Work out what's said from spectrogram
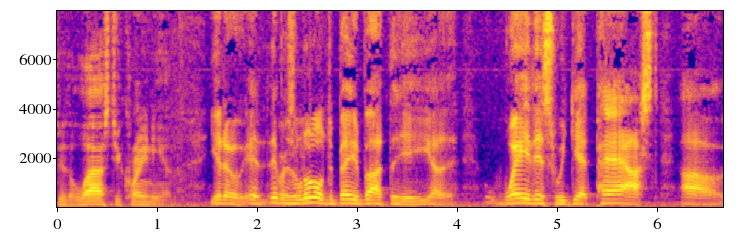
to the last Ukrainian. You know, it, there was a little debate about the uh, way this would get passed uh,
